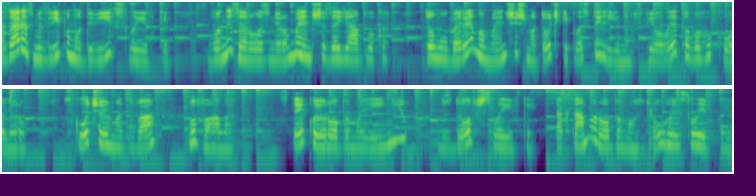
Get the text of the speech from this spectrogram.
А зараз ми зліпимо дві сливки. Вони за розміром менше за яблука, тому беремо менші шматочки пластиліну фіолетового кольору. Скочуємо два овала. Стекою робимо лінію вздовж сливки. Так само робимо з другою сливкою.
